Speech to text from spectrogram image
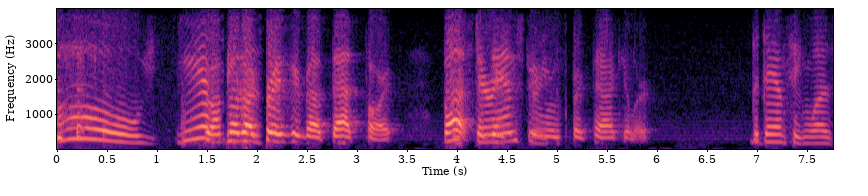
Oh, yes, so I'm not that crazy about that part. But the dancing was spectacular. the dancing was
